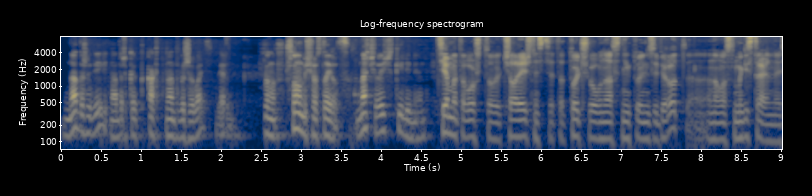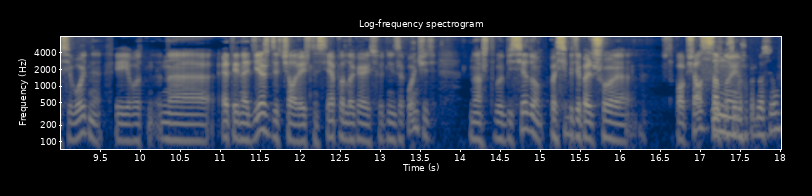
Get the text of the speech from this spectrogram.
надо же верить, надо же как-то, как надо выживать, верно? Что нам, что нам еще остается? Наш человеческий элемент. Тема того, что человечность — это то, чего у нас никто не заберет, она у нас магистральная сегодня. И вот на этой надежде в человечность я предлагаю сегодня закончить нашу тобой беседу. Спасибо тебе большое, что пообщался со мной. Спасибо, что пригласил.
